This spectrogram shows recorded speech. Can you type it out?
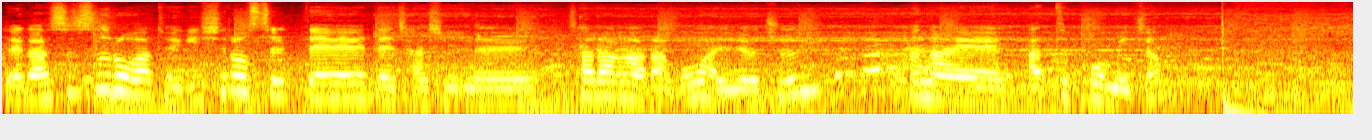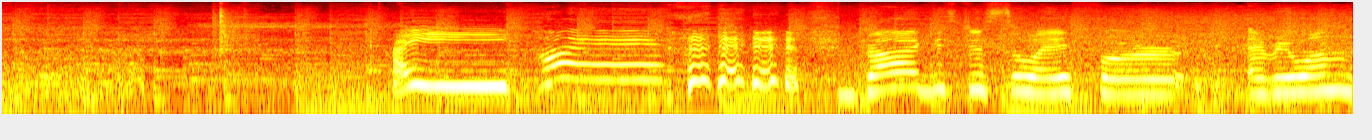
내가 스스로가 되기 싫었을 때 내 자신을 사랑하라고 알려준 하나의 아트폼이죠. 하이. Drag is just a way for everyone,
